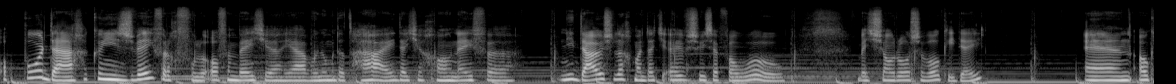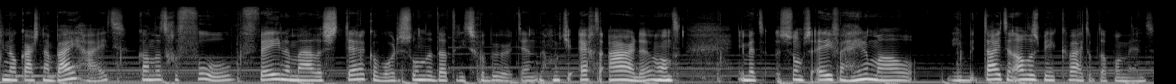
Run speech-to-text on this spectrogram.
Op poortdagen kun je zweverig voelen of een beetje, ja, we noemen dat high. Dat je gewoon even, niet duizelig, maar dat je even zoiets hebt van wow. Een beetje zo'n roze wolk idee. En ook in elkaars nabijheid kan dat gevoel vele malen sterker worden zonder dat er iets gebeurt. En dan moet je echt aarden, want je bent soms even helemaal Die tijd en alles je kwijt op dat moment.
